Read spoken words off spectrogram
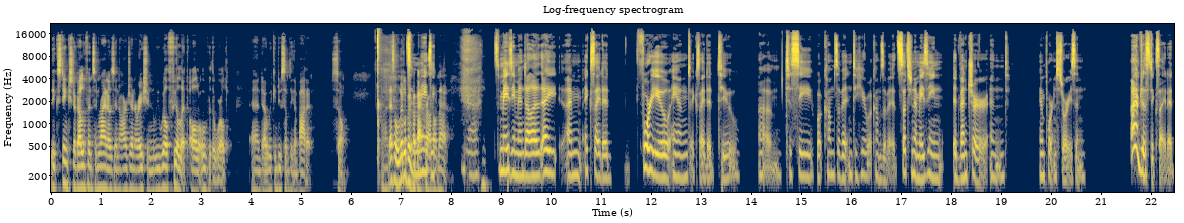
the extinction of elephants and rhinos in our generation, we will feel it all over the world, and uh, we can do something about it. So uh, that's a little bit It's of a background on that. Yeah, it's amazing, Mandela. I I'm excited for you and excited to um to see what comes of it and to hear what comes of it. It's such an amazing adventure and important stories, and I'm just excited.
